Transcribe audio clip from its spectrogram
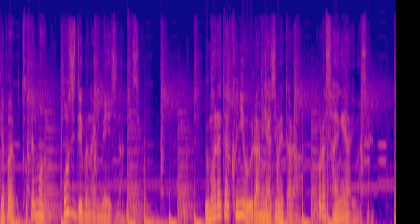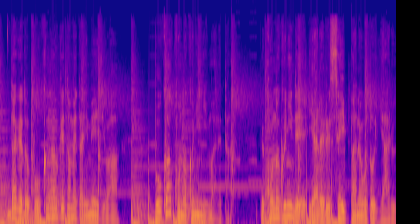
やっぱりとてもポジティブなイメージなんですよ。生まれた国を恨み始めたらこれは再現ありません。だけど僕が受け止めたイメージは僕はこの国に生まれた。でこの国でやれる精一杯のことをやる。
